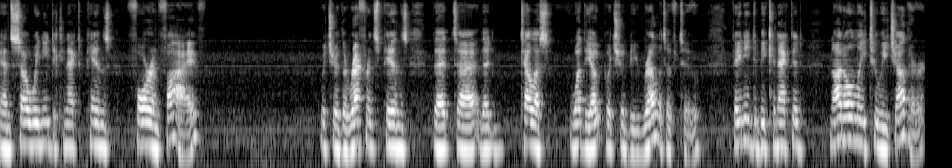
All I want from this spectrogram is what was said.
And so we need to connect pins 4 and 5, which are the reference pins that, uh, that tell us what the output should be relative to, they need to be connected not only to each other,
